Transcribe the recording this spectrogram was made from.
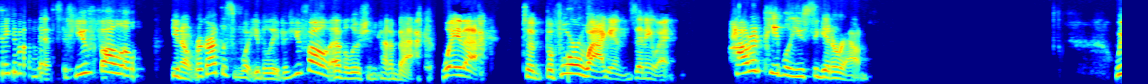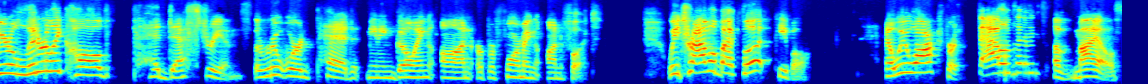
think about this. If you follow, you know, regardless of what you believe, if you follow evolution kind of back, way back to before wagons anyway, how did people used to get around? We are literally called pedestrians, the root word ped meaning going on or performing on foot. We travel by foot, people. Now we walked for thousands of miles,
